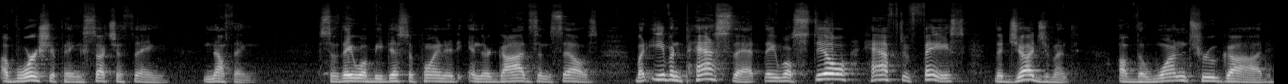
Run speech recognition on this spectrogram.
of worshiping such a thing? Nothing. So they will be disappointed in their gods themselves. But even past that, they will still have to face the judgment of the one true God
